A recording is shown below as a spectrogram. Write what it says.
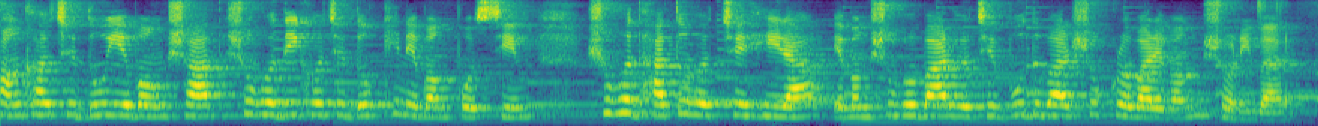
সংখ্যা হচ্ছে দুই এবং সাত, শুভ দিক হচ্ছে দক্ষিণ এবং পশ্চিম, শুভ ধাতু হচ্ছে হীরা এবং শুভ বার হচ্ছে বুধবার, শুক্রবার এবং শনিবার।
